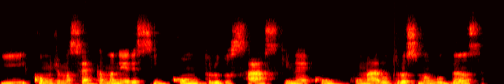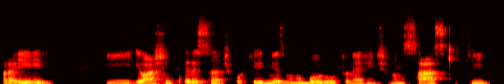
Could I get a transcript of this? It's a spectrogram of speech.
e como de uma certa maneira esse encontro do Sasuke, né, com com Naruto trouxe uma mudança para ele. E eu acho interessante porque mesmo no Boruto, né, a gente vê um Sasuke que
